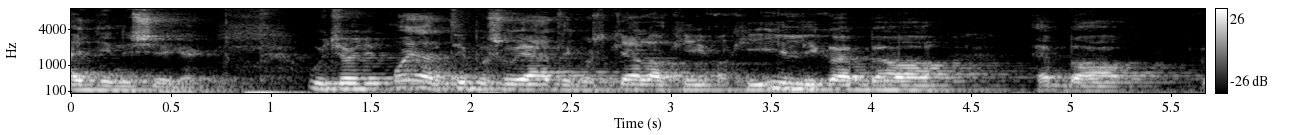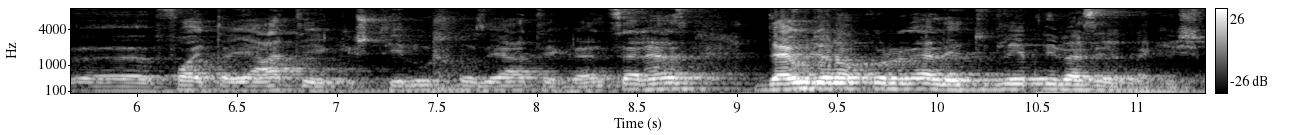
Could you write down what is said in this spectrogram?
egyéniségek. Úgyhogy olyan típusú játékos kell, aki, aki illik ebbe a, ebbe a fajta játék stílushoz, játékrendszerhez, de ugyanakkor elé tud lépni vezérnek is.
